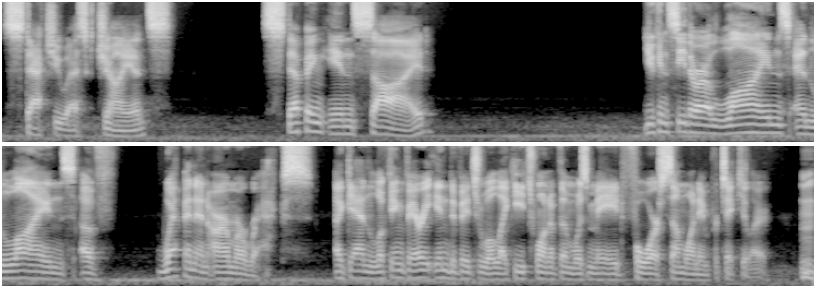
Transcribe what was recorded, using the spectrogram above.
statuesque giants. Stepping inside, you can see there are lines and lines of weapon and armor racks. Again, looking very individual, like each one of them was made for someone in particular. Hmm.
